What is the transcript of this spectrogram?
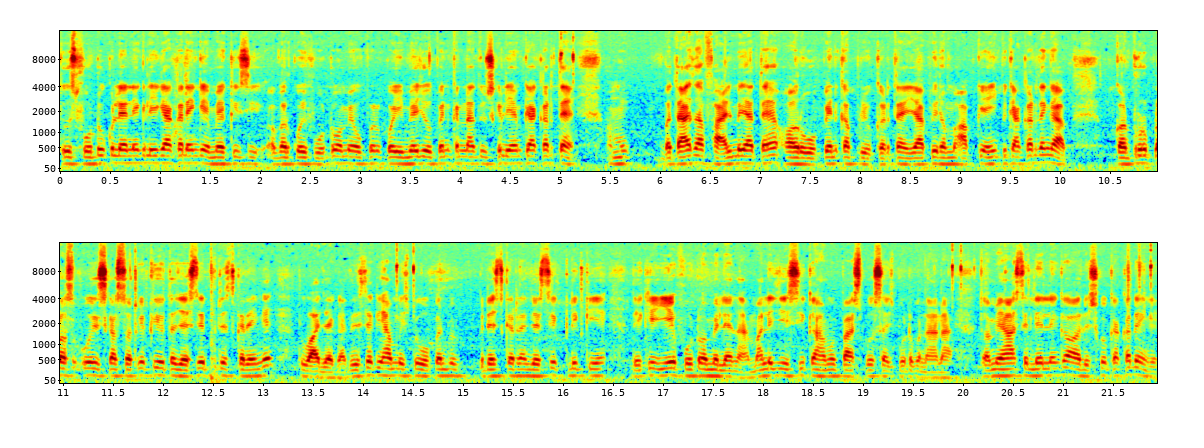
तो उस फ़ोटो को लेने के लिए क्या करेंगे? मैं किसी, अगर कोई फ़ोटो हमें ओपन कोई इमेज ओपन करना है तो उसके लिए हम क्या करते हैं? हम बताया था फ़ाइल में जाते हैं और ओपन का प्रयोग करते हैं। या फिर हम आपके यहीं पे क्या कर देंगे आप? कंट्रोल प्लस वो इसका शॉर्टकट की होता है, जैसे प्रेस करेंगे तो आ जाएगा। तो जैसे कि हम इस पर ओपन पे प्रेस कर रहे हैं, जैसे क्लिक किए, देखिए ये फ़ोटो हमें लेना है। मान लीजिए इसी का हमें पासपोर्ट साइज़ फ़ोटो बनाना है तो हम यहाँ से ले लेंगे और इसको क्या करेंगे?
